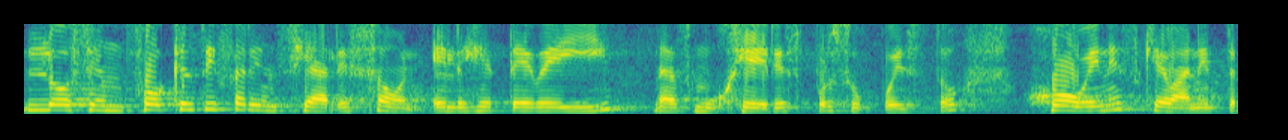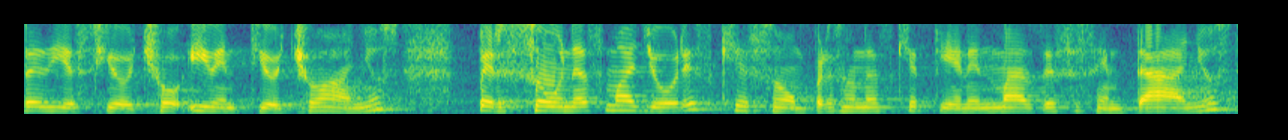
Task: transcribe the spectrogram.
Los enfoques diferenciales son LGTBI, las mujeres, por supuesto, jóvenes que van entre 18 y 28 años, personas mayores que son personas que tienen más de 60 años,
